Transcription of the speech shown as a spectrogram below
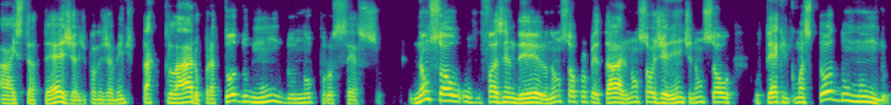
A estratégia de planejamento está claro para todo mundo no processo. Não só o fazendeiro, não só o proprietário, não só o gerente, não só o, o técnico, mas todo mundo.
